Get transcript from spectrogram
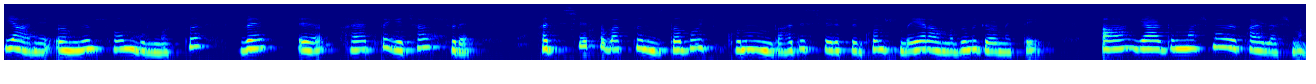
yani ömrün son bulması ve e, hayatta geçen süre. Hadis-i şerife baktığımızda bu iki konunun da hadis-i şerifin konusunda yer almadığını görmekteyiz. A. Yardımlaşma ve paylaşma.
